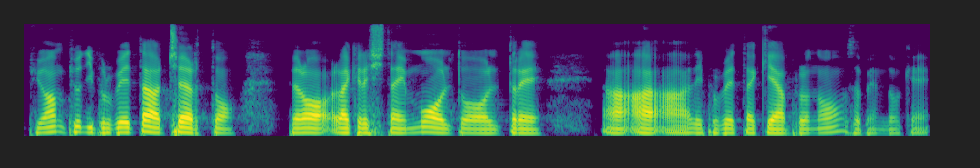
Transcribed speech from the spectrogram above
più ampio di proprietà, certo, però la crescita è molto oltre alle proprietà che aprono, sapendo che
